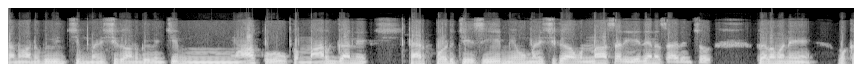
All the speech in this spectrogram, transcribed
తను అనుభవించి మనిషిగా అనుభవించి మాకు ఒక మార్గాన్ని ఏర్పాటు చేసి మేము మనిషిగా ఉన్నా సరే ఏదైనా సాధించగలమనే ఒక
